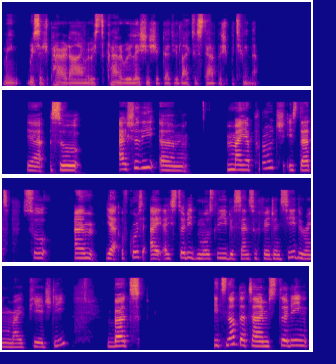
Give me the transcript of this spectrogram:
I mean, research paradigm or is the kind of relationship that you'd like to establish between them? Yeah. So actually, um, my approach is that so um yeah of course I, I studied mostly the sense of agency during my phd but it's not that i'm studying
